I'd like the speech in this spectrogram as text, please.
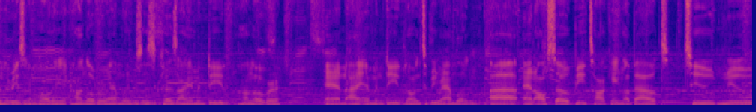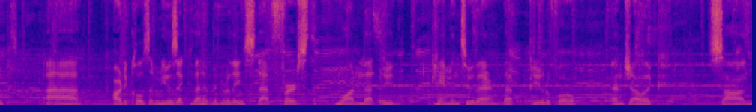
and the reason I'm calling it Hungover Ramblings is because I am indeed hungover and I am indeed going to be rambling uh, and also be talking about two new uh, articles of music that have been released. That first one that we came into there, that beautiful angelic song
